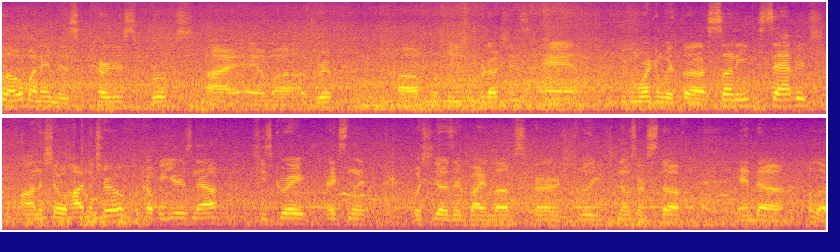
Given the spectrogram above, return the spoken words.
Hello, my name is Curtis Brooks. I am uh, a grip uh, for Fusion Productions, and we've been working with uh, Sunny Savage on the show Hot in the Trail for a couple years now. She's great, excellent. What she does, everybody loves her. She really knows her stuff. And uh, hello.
